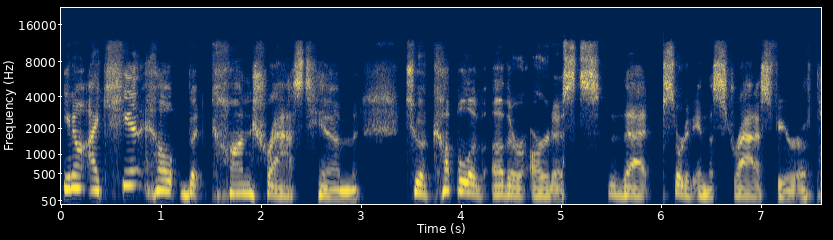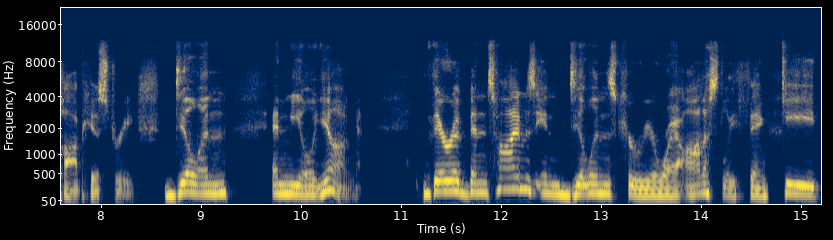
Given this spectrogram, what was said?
you know, I can't help but contrast him to a couple of other artists that sort of in the stratosphere of pop history, Dylan and Neil Young. There have been times in Dylan's career where I honestly think he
